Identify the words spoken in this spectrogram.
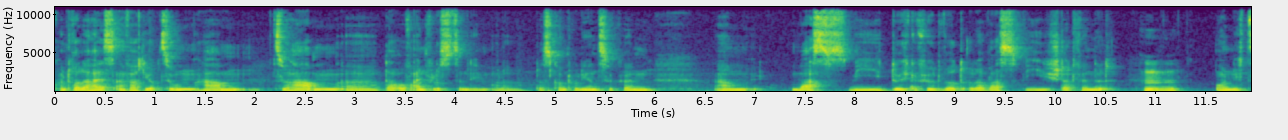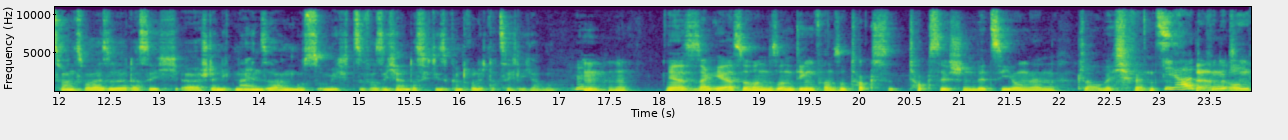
Kontrolle heißt einfach die Option haben, zu haben, äh, darauf Einfluss zu nehmen oder das kontrollieren zu können was wie durchgeführt wird oder was wie stattfindet. Mhm. Und nicht zwangsweise, dass ich äh, ständig Nein sagen muss, um mich zu versichern, dass ich diese Kontrolle tatsächlich habe. Mhm. Ja, das ist dann eher so ein, so ein Ding von so tox toxischen Beziehungen, glaube ich, wenn es ja, definitiv. Um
